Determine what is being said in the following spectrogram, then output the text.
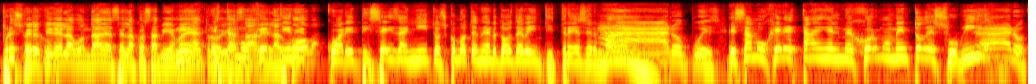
Por eso Pero digo, tiene la bondad de hacer las cosas bien, mira, maestro, esta ya saben, mujer en la tiene alcoba. 46 añitos. ¿Cómo tener dos de 23, hermano? Claro, pues. Esa mujer está en el mejor momento de su vida. Claro.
